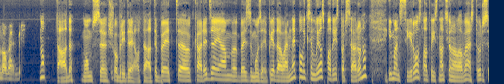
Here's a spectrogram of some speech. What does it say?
novembris. Nu, tāda mums eh, šobrīd realitāte, bet, eh, kā redzējām, bez muzeja piedāvājuma nepaliksim. Lielas paldies par sarunu. Imants Cīros, Latvijas Nacionālā vēstures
